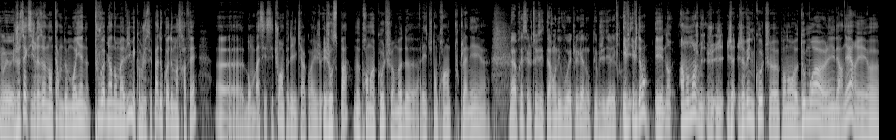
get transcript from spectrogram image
Oui, oui. je sais que si je raisonne en termes de moyenne, tout va bien dans ma vie, mais comme je sais pas de quoi demain sera fait, euh, bon, bah, c'est toujours un peu délicat, quoi. Et j'ose pas me prendre un coach en mode, euh, allez, tu t'en prends toute l'année. euh. Mais après, c'est le truc, c'est que t'as rendez-vous avec le gars, donc t'es obligé d'y aller, quoi. Évi- évidemment. Et non, à un moment, je me- je- j'a- j'avais une coach euh, pendant deux mois l'année dernière, et euh,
